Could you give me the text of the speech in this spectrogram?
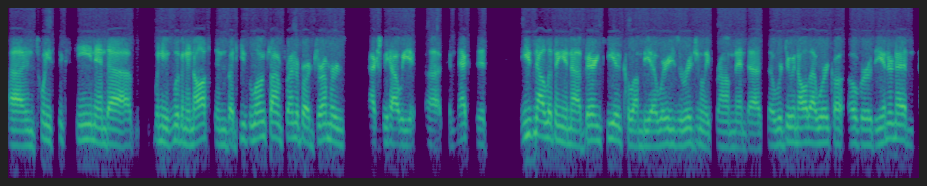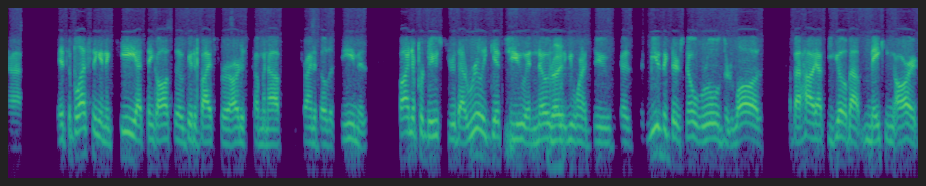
uh, in 2016, and uh, when he was living in Austin. But he's a longtime friend of our drummers. Actually, how we uh, connected. He's now living in uh, Barranquilla, Colombia, where he's originally from, and uh, so we're doing all that work o- over the internet. And uh, it's a blessing and a key. I think also good advice for artists coming up trying to build a team is find a producer that really gets you and knows right. what you want to do. Because music, there's no rules or laws about how you have to go about making art,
